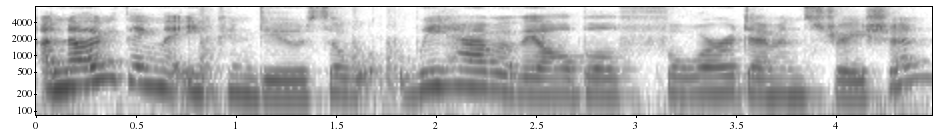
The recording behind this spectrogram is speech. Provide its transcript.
Another thing that you can do so, we have available for demonstration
